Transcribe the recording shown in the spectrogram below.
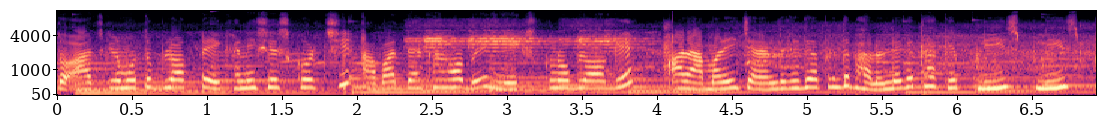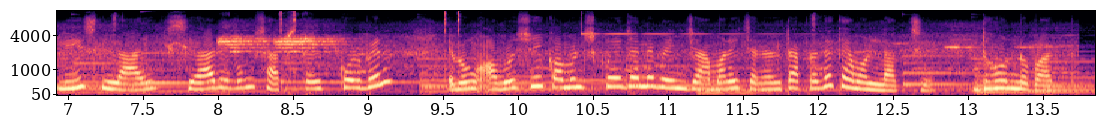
তো আজকের মতো ব্লগটা এখানেই শেষ করছি। আবার দেখা হবে নেক্সট কোনো ব্লগে। আর আমার এই চ্যানেলটা যদি আপনাদের ভালো লেগে থাকে please please please like share এবং সাবস্ক্রাইব করবেন। এবং অবশ্যই কমেন্টস করে জানাবেন যে আমার এই চ্যানেলটা আপনাদের কেমন লাগছে। ধন্যবাদ।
